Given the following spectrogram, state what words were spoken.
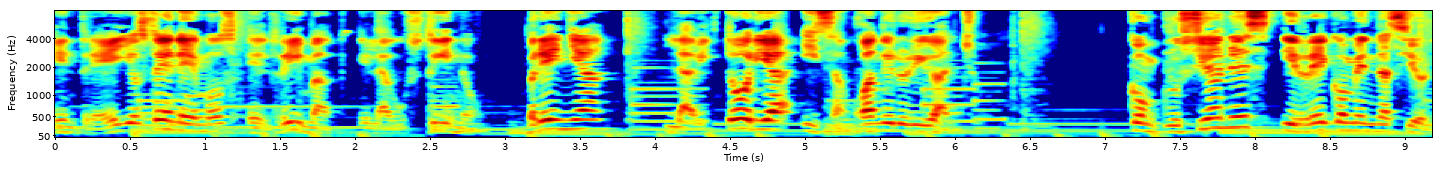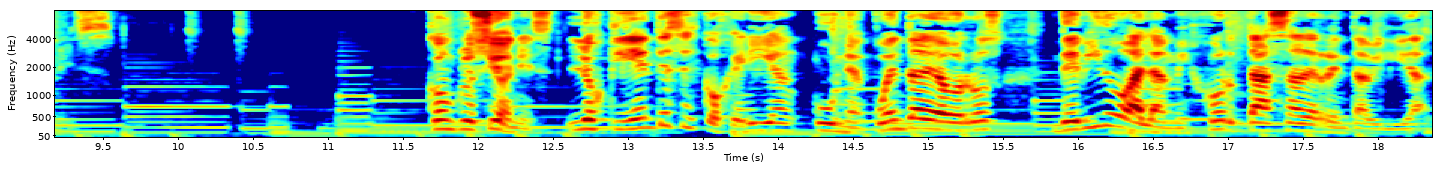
Entre ellos tenemos el Rímac, el Agustino, Breña, La Victoria y San Juan del Urigancho. Conclusiones y recomendaciones. Conclusiones. Los clientes escogerían una cuenta de ahorros debido a la mejor tasa de rentabilidad.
